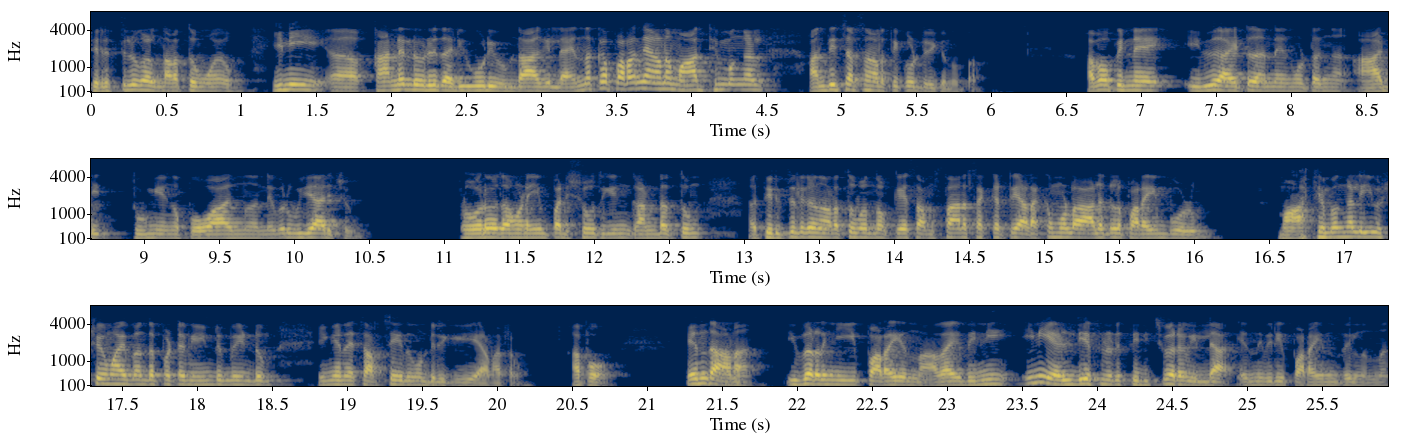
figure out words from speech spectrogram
തിരുത്തലുകൾ നടത്തുമോ? ഇനി കണ്ണിലൊരു തരി കൂടി ഉണ്ടാകില്ല എന്നൊക്കെ പറഞ്ഞാണ് മാധ്യമങ്ങൾ അന്തിച്ചർച്ച നടത്തിക്കൊണ്ടിരിക്കുന്നത്. അപ്പോൾ പിന്നെ ഇതായിട്ട് തന്നെ ഇങ്ങോട്ടങ്ങ് ആടി തൂങ്ങി അങ്ങ് പോകാമെന്ന് തന്നെ ഇവർ വിചാരിച്ചു. ഓരോ തവണയും പരിശോധിക്കും കണ്ടെത്തും തിരുത്തലുകൾ നടത്തുമെന്നൊക്കെ സംസ്ഥാന സെക്രട്ടറി അടക്കമുള്ള ആളുകൾ പറയുമ്പോഴും മാധ്യമങ്ങൾ ഈ വിഷയവുമായി ബന്ധപ്പെട്ട് വീണ്ടും വീണ്ടും ഇങ്ങനെ ചർച്ച ചെയ്തുകൊണ്ടിരിക്കുകയാണല്ലോ അപ്പോൾ എന്താണ് ഇവർ ഇനി പറയുന്ന അതായത് ഇനി ഇനി എൽ ഡി എഫിനൊരു തിരിച്ചുവരവില്ല എന്നിവർ ഈ പറയുന്നതിൽ നിന്ന്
